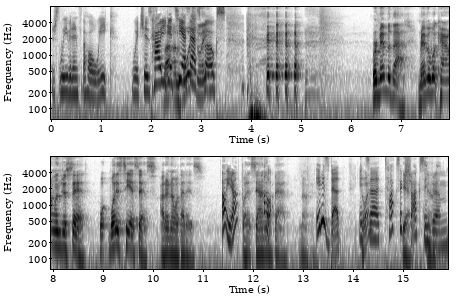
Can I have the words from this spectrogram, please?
just leave it in for the whole week, which is how you But get TSS, folks. Remember that. Remember what Carolyn just said. What what is TSS? I don't know what that is, Oh, you don't? but it sounded Oh. bad. No. It is bad. Do It's I? a toxic Yeah, shock sounds- syndrome,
